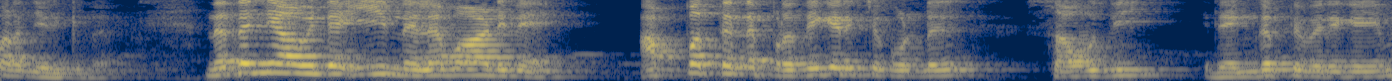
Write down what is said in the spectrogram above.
പറഞ്ഞിരിക്കുന്നത്. നെതന്യാവിന്റെ ഈ നിലപാടിനെ അപ്പൊ തന്നെ പ്രതികരിച്ചുകൊണ്ട് സൗദി രംഗത്ത് വരികയും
